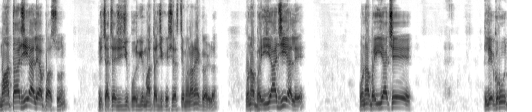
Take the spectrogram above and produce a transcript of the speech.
माताजी आल्यापासून म्हणजे चाचाजीची पोरगी माताजी कशी असते मला नाही कळलं पुन्हा भैयाजी आले पुन्हा भैयाचे लेकरू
